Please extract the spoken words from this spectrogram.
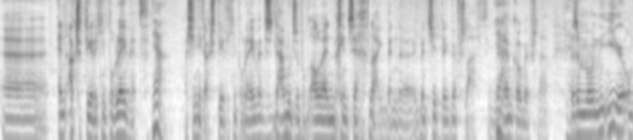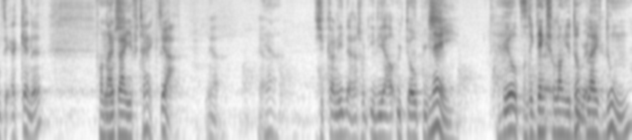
Eh, en accepteer dat je een probleem hebt. ja, Als je niet accepteert dat je een probleem hebt. Dus daar moeten ze bijvoorbeeld allebei in het begin zeggen van, nou, ik ben, eh, ik ben Chip, ik ben verslaafd. Ik ben Ja. Remco, ik ben verslaafd. Ja. Dat is een manier om te erkennen. vanuit Jongens. waar je vertrekt. Ja. ja. ja. Ja. Dus je kan niet naar een soort ideaal utopisch Nee, beeld want ik denk eh, zolang je dat toewerken. blijft doen,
